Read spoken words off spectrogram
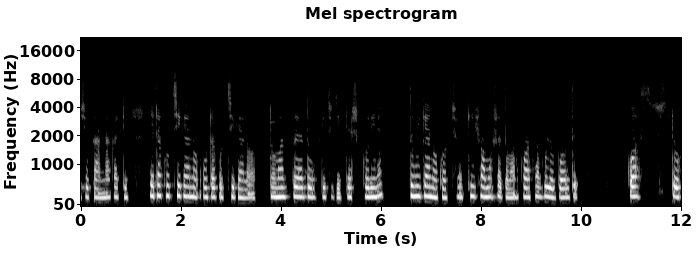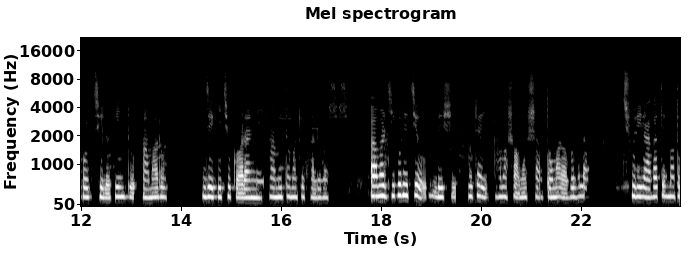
এসে কান্নাকাটি এটা করছি কেন? ওটা করছি কেন? তোমার তো এত কিছু জিজ্ঞেস করি না। তুমি কেন করছ? কি সমস্যা তোমার? কথাগুলো বলতে কষ্ট হচ্ছিল, কিন্তু আমারও যে কিছু করার নেই, আমি তোমাকে ভালোবাসি। আমার জীবনের চেয়েও বেশি। এটাই আমার সমস্যা। তোমার অবহেলা ছুরির আঘাতের মতো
